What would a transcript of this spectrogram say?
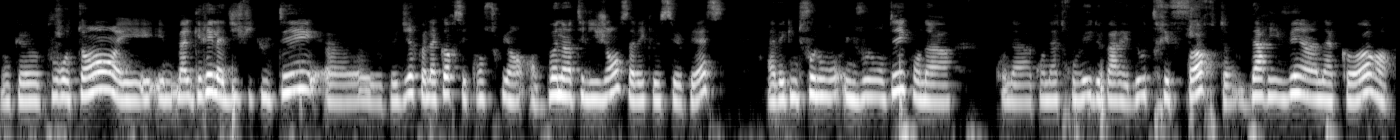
Donc euh, pour autant, et, malgré la difficulté, euh, je peux dire que l'accord s'est construit en, bonne intelligence avec le CEPS, avec une, volonté qu'on a qu'on a qu'on a de part et d'autre très forte d'arriver à un accord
